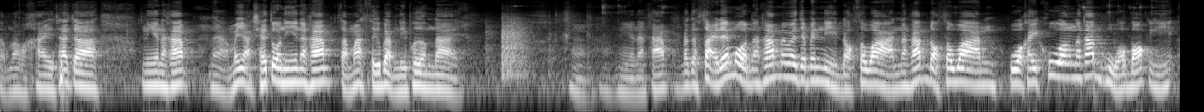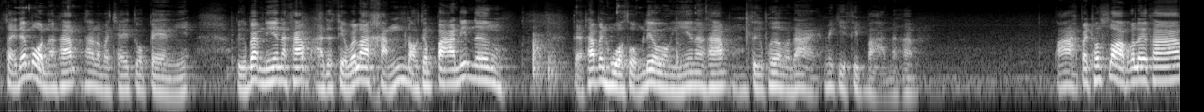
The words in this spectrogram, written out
สำหรับใครถ้าจะนี่นะครับไม่อยากใช้ตัวนี้นะครับ สามารถซื้อแบบนี้เพิ่มได้นี่นะครับก็จะใส่ได้หมดนะครับ ไม่ว่าจะเป็นนี่ดอกสว่านนะครับ ดอกสว่านหัวไขควงนะครับ หัวบล็อกอย่างนี้ใส่ได้หมดนะครับ ถ้าเรามาใช้ตัวแปลงอย่างนี้ หรือแบบนี้นะครับ อาจจะเสียเวลาขันดอกจำปานิดนึง แต่ถ้าเป็นหัวสวมเรียวอย่างนี้นะครับ ซื้อเพิ่มมาได้ไม่กี่สิบบาทนะครับปไปทดสอบกันเลยครับ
